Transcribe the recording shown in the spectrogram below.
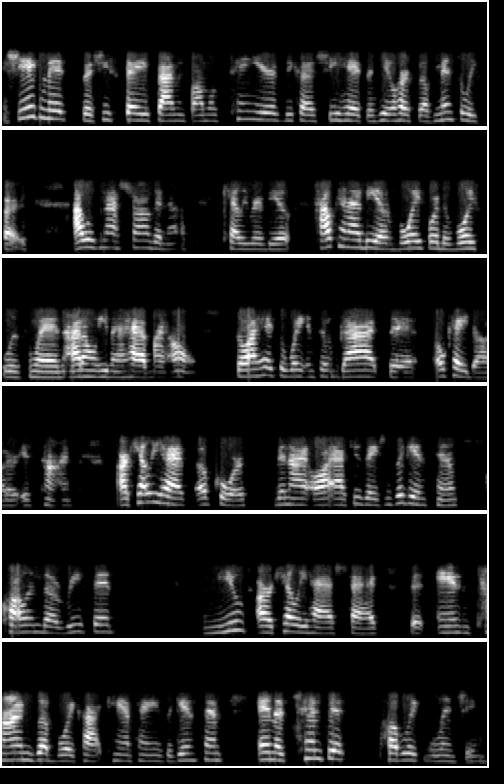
And she admits that she stayed silent for almost 10 years because she had to heal herself mentally first. I was not strong enough, Kelly revealed. How can I be a voice for the voiceless when I don't even have my own? So I had to wait until God said, okay, daughter, it's time. R. Kelly has, of course, denied all accusations against him, calling the recent mute R. Kelly hashtag and Time's Up boycott campaigns against him and attempted public lynching.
